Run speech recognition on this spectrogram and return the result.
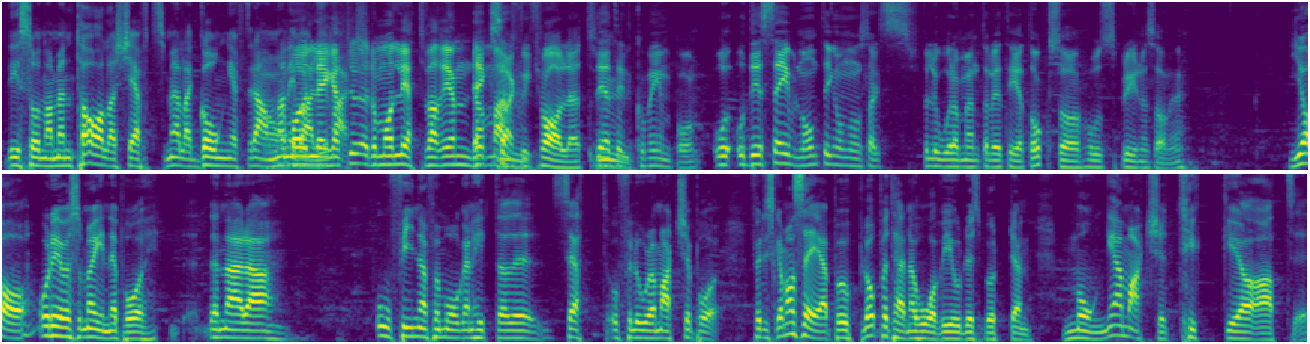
Det är sådana mentala käftsmällar gång efter annan De i har, varje legat, match. de har lett varenda Exakt. match i kvalet. Det jag tänkte komma in på. Och, och det säger väl någonting om någon slags förlorarmentalitet också hos Brynäs, sa ni? Ja, och det är väl som jag är inne på, den där ofina förmågan att hitta sätt att förlora matcher på. För det ska man säga, på upploppet här när HV gjorde spurten, många matcher tycker jag att eh,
